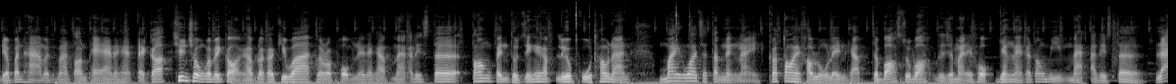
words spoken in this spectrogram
เดี๋ยวปัญหามันจะมาตอนแพ้นะฮะ แต่ก็ชื่นชมกันไปก่อนครับ แล้วก็คิดว่าสำหรับผมเนี่ยนะครับแม็กอลิสเตอร์ต้องเป็นตัวจริงให้กับลิเวอร์พูลเท่านั้น ไม่ว่าจะตำแหน่งไหนก็ต้องให้เขาลงเล่นครับ จะบ็อกซ์ทูบ็อกหรือจะหมายเลขหกยังไงก็ต้องมีแม็กอลิสเตอร์ และ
